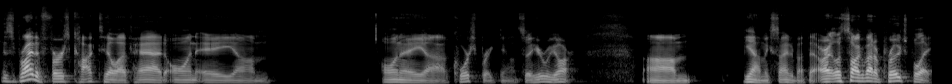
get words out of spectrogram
this is probably the first cocktail I've had on a um, on a uh, course breakdown. So here we are. Um, yeah, I'm excited about that. All right, let's talk about approach play.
